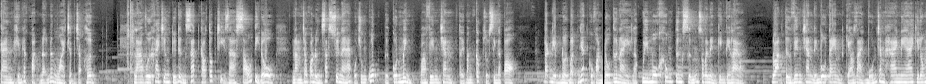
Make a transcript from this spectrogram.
càng khiến các khoản nợ nước ngoài trầm trọng hơn. Lào vừa khai trương tuyến đường sắt cao tốc trị giá 6 tỷ đô nằm trong con đường sắt xuyên Á của Trung Quốc từ Côn Minh qua Viêng Chăn tới Bangkok rồi Singapore. Đặc điểm nổi bật nhất của khoản đầu tư này là quy mô không tương xứng so với nền kinh tế Lào. Đoạn từ Viêng Chăn đến Bô Ten kéo dài 422 km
